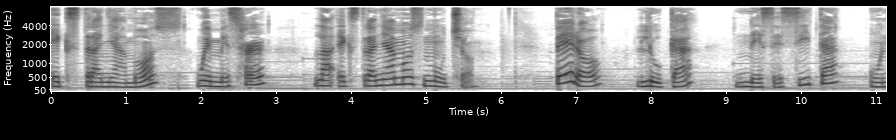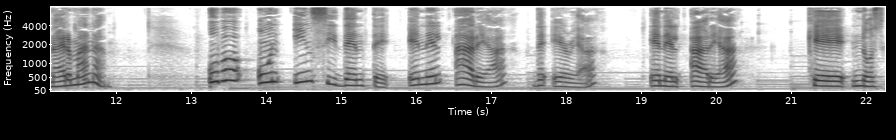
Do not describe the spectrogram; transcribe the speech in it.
extrañamos. We miss her. La extrañamos mucho. Pero Luca necesita una hermana. Hubo un incidente en el área de area, en el área que nos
